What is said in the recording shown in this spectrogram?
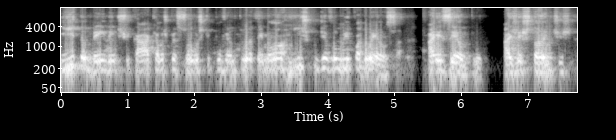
E também identificar aquelas pessoas que, porventura, têm maior risco de evoluir com a doença. A exemplo, as gestantes,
